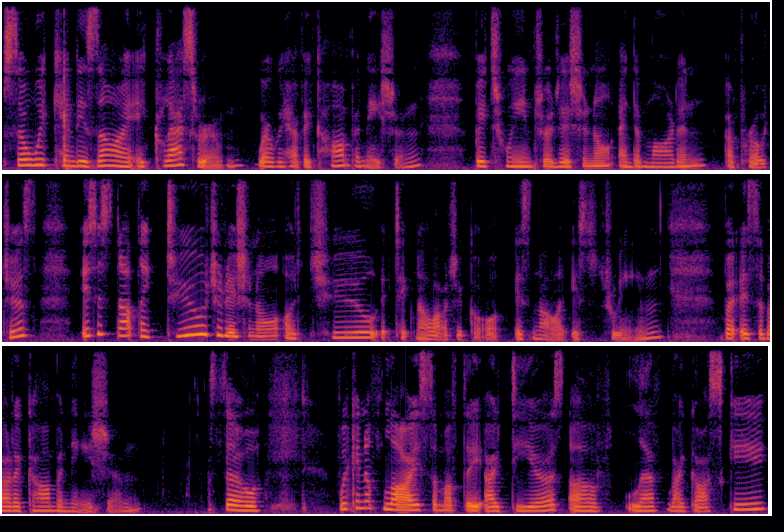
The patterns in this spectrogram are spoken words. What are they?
so we can design a classroom where we have a combination between traditional and the modern approaches. It is not like too traditional or too technological. It's not like extreme, but it's about a combination. So we can apply some of the ideas of Lev Vygotsky,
